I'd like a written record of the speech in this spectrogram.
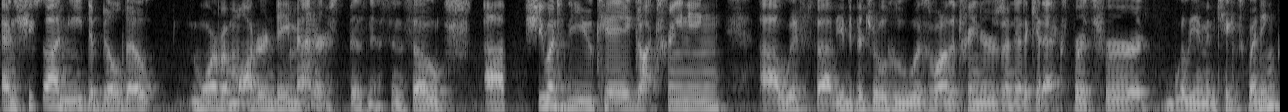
And she saw a need to build out more of a modern day manners business. And so uh, she went to the UK, got training uh, with uh, the individual who was one of the trainers and etiquette experts for William and Kate's wedding,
